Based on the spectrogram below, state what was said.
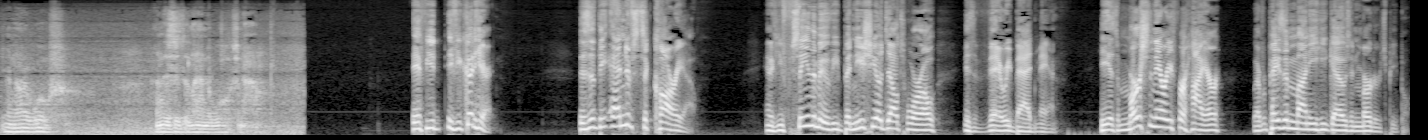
You're not a wolf. And this is the land of wolves now. If you if you could hear it, this is at the end of Sicario, and if you've seen the movie, Benicio del Toro is a very bad man. He is a mercenary for hire. Whoever pays him money, he goes and murders people.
